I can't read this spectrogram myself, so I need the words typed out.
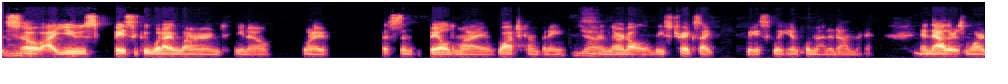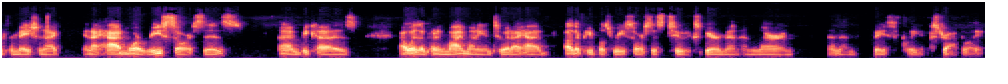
Mhm. So I used basically what I learned, you know, when I ascend- failed my watch company Yeah. and learned all of these tricks I basically implemented on there. And now there's more information I and I had more resources um, because I wasn't putting my money into it. I had other people's resources to experiment and learn and then basically extrapolate.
